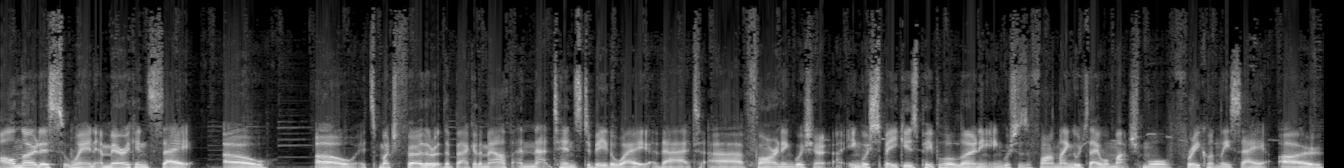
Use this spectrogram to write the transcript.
I'll notice when Americans say oh, oh, it's much further at the back of the mouth, and that tends to be the way that uh, foreign English uh, English speakers, people who are learning English as a foreign language, they will much more frequently say oh,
